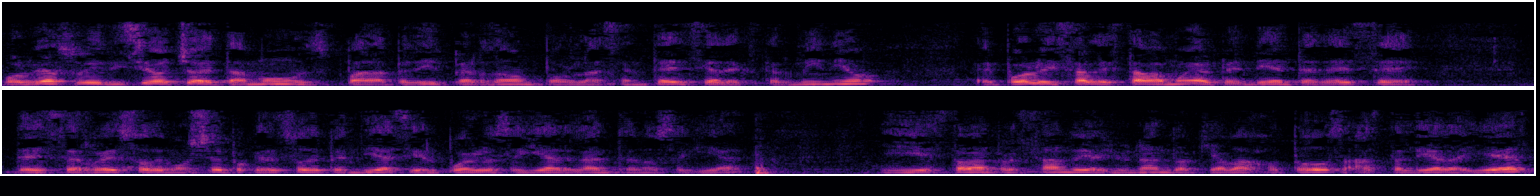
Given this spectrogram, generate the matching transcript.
Volvió a subir 18 de Tamuz para pedir perdón por la sentencia de exterminio. El pueblo de Israel estaba muy al pendiente de ese, de ese rezo de Moshe, porque de eso dependía si el pueblo seguía adelante o no seguía. Y estaban rezando y ayunando aquí abajo todos hasta el día de ayer,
